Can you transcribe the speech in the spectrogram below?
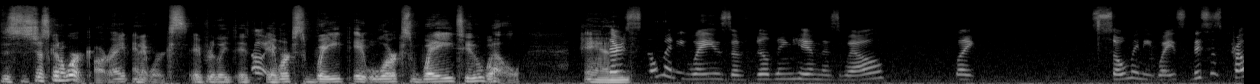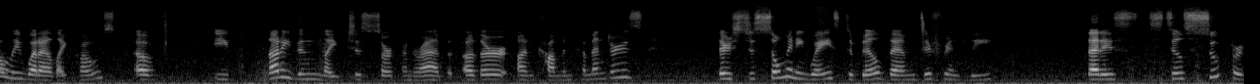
this is just gonna work, all right? And it works. It really it, Oh, yeah. it works way it works way too well. And There's so many ways of building him as well. Like so many ways. This is probably what I like most of e- not even like just Syr Konrad, but other uncommon commanders. There's just so many ways to build them differently that is still super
